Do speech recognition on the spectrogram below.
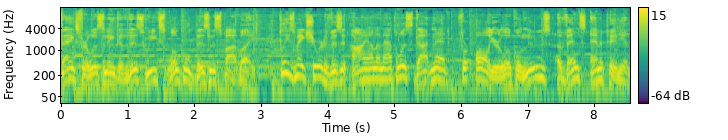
Thanks for listening to this week's Local Business Spotlight. Please make sure to visit eyeonannapolis.net for all your local news, events, and opinion.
